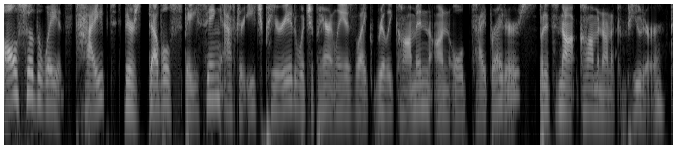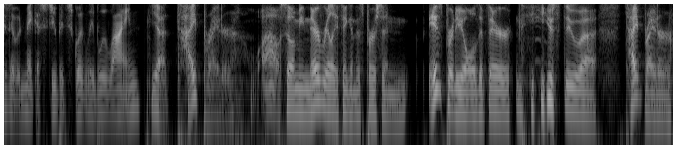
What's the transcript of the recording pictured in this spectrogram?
also the way it's typed, there's double spacing after each period, which apparently is like really common on old typewriters, but it's not common on a computer because it would make a stupid squiggly blue line. yeah, typewriter. Wow. So I mean, they're really thinking this person is pretty old if they're used to uh, typewriter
